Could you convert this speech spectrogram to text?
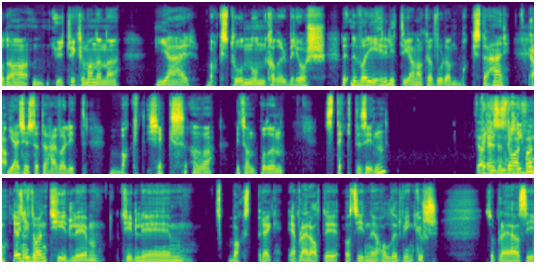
Og da utvikler man denne gjærbaksttonen, noen kaller det brioche. Det, det varierer litt grann akkurat hvordan bakst det er. Ja. Jeg syns dette her var litt bakt kjeks, altså litt sånn på den stekte siden. Ja, jeg syns det, det var en tydelig, tydelig mm, bakstpreg. Jeg pleier alltid å si når jeg holder vinkurs, så pleier jeg å si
